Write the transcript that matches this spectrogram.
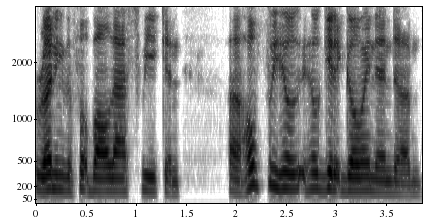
running the football last week, and uh, hopefully he'll he'll get it going, and um,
